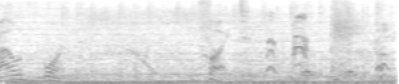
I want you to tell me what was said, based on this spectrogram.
Round one. Fight.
